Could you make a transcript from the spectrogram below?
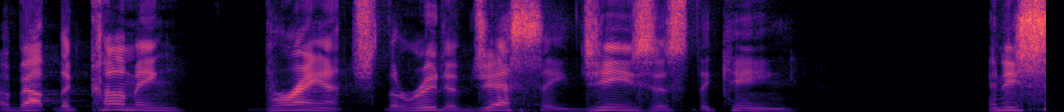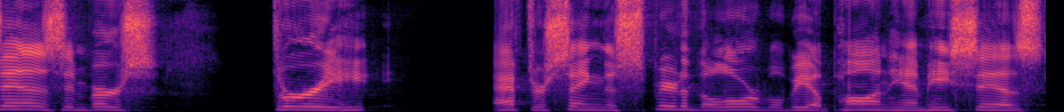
about the coming branch, the root of Jesse, Jesus the King. And he says in verse 3 after saying the Spirit of the Lord will be upon him, he says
